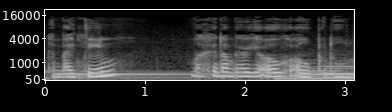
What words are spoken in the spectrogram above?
En bij 10 mag je dan weer je ogen open doen.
